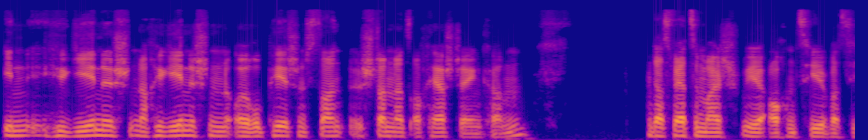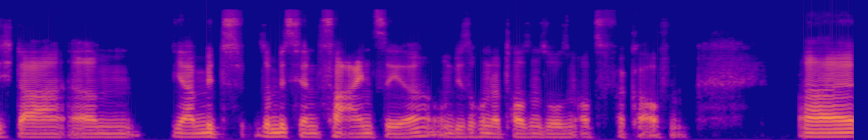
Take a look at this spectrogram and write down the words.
in hygienisch, nach hygienischen europäischen Standards auch herstellen kann. Das wäre zum Beispiel auch ein Ziel, was ich da ähm, ja mit so ein bisschen vereint sehe, um diese 100.000 Soßen auch zu verkaufen. Äh,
